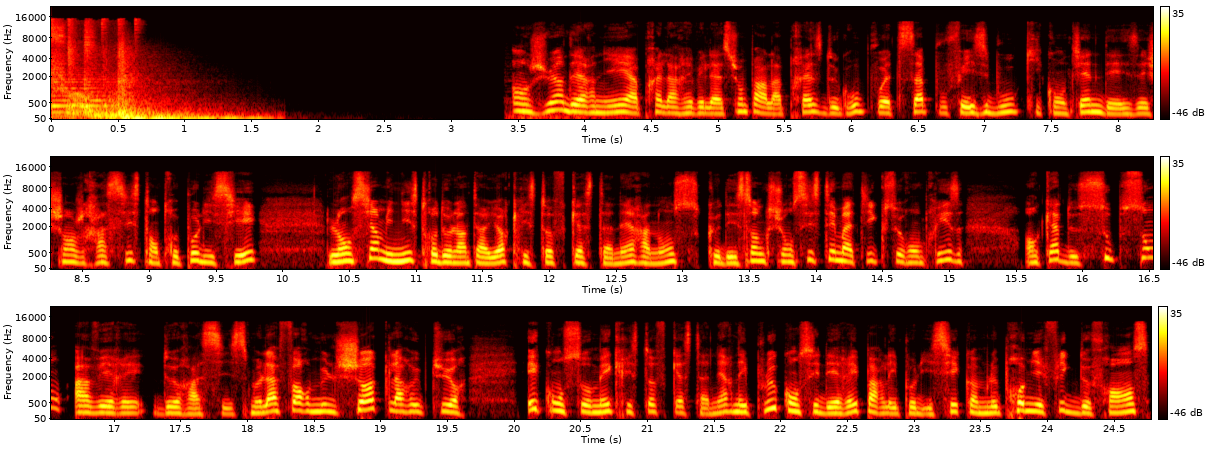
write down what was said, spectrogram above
Info. En juin dernier, après la révélation par la presse de groupes WhatsApp ou Facebook qui contiennent des échanges racistes entre policiers, l'ancien ministre de l'Intérieur Christophe Castaner annonce que des sanctions systématiques seront prises en cas de soupçon avéré de racisme. La formule choc, la rupture est consommée. Christophe Castaner n'est plus considéré par les policiers comme le premier flic de France.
